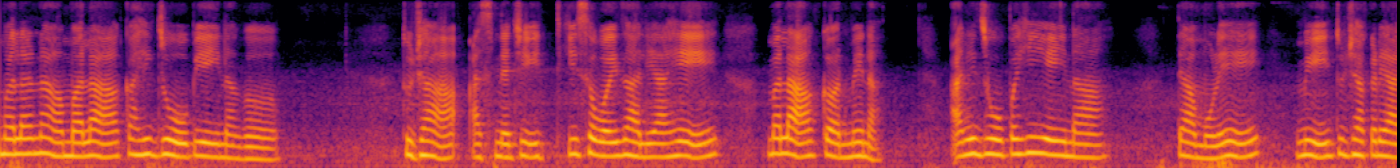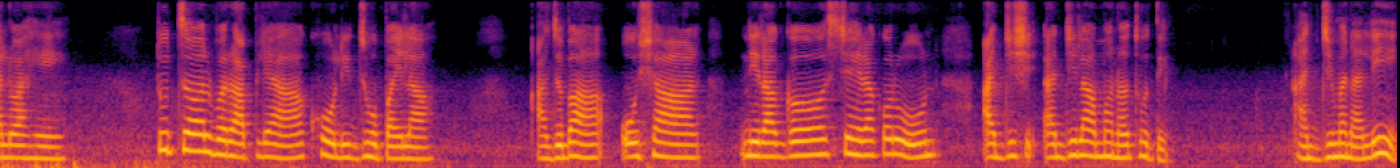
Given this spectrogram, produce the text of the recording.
मला ना मला काही झोप येईना ग. तुझ्या असण्याची इतकी सवय झाली आहे मला करमेना आणि झोपही येईना. त्यामुळे मी तुझ्याकडे आलो आहे. तू चल बरं आपल्या खोलीत झोपायला. आजोबा ओशाळ निरागस चेहरा करून आजीशी आजीला म्हणत होते. आजी म्हणाली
